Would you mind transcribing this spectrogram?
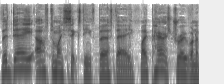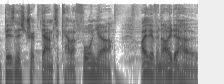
The day after my 16th birthday, my parents drove on a business trip down to California. I live in Idaho.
